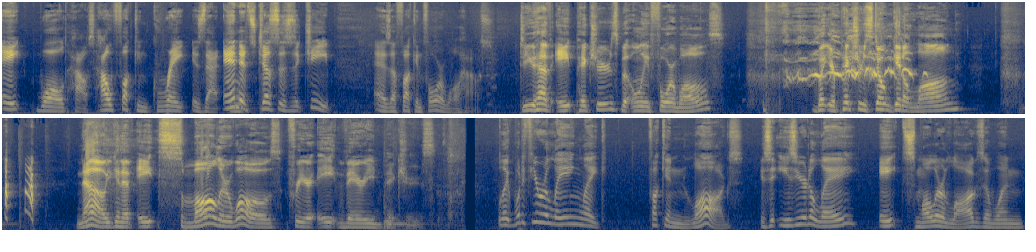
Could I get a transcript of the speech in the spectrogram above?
eight-walled house. How fucking great is that? Mm. And it's just as cheap as a fucking four-wall house. Do you have eight pictures but only four walls? but your pictures don't get along. now you can have eight smaller walls for your eight varied pictures. Like, what if you were laying like fucking logs? Is it easier to lay eight smaller logs than one?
